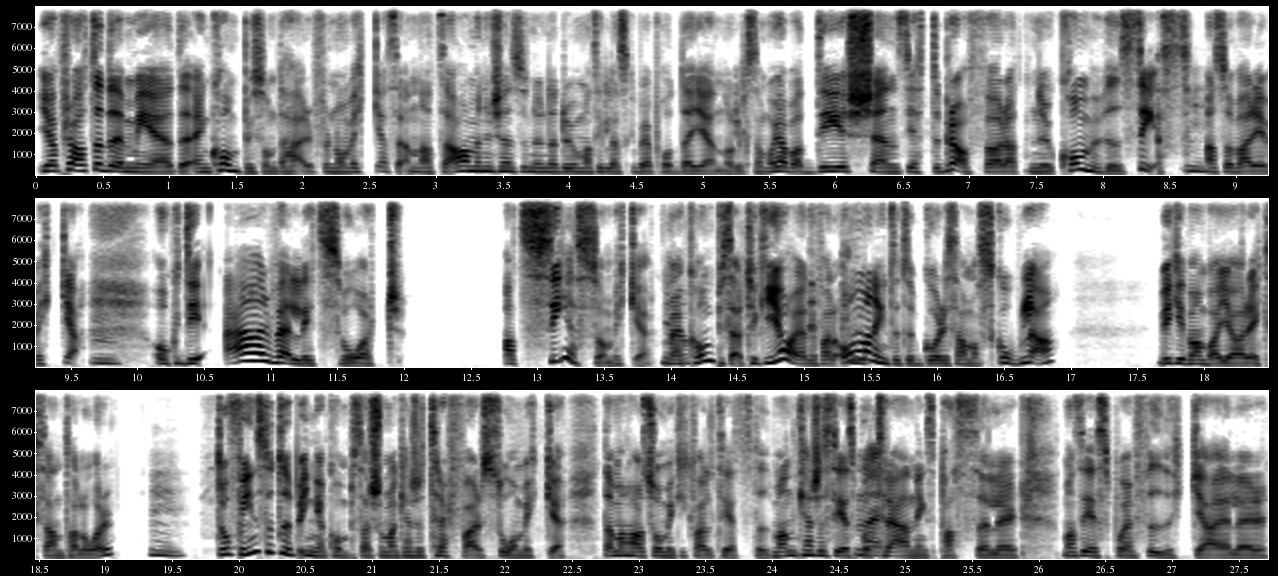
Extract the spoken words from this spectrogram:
jag pratade med en kompis om det här för någon vecka sedan. Att så, ah, men hur känns det nu när du och Matilda ska börja podda igen? Och, liksom, och jag bara, det känns jättebra för att nu kommer vi ses. Alltså varje vecka. Och det är väldigt svårt att se så mycket med Ja. kompisar. Tycker jag i alla fall. Om man inte typ går i samma skola. Vilket man bara gör x antal år. Då finns det typ inga kompisar som man kanske träffar så mycket. Där man har så mycket kvalitetstid. Man kanske ses på Nej. träningspass eller man ses på en fika. Eller,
